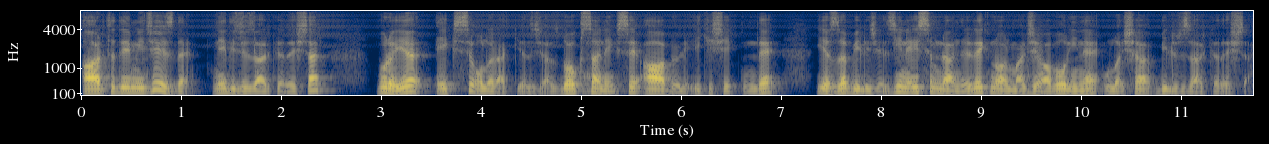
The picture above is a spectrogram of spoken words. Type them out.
artı demeyeceğiz de ne diyeceğiz arkadaşlar? Burayı eksi olarak yazacağız. 90 eksi a bölü 2 şeklinde yazabileceğiz. Yine isimlendirerek normal cevaba yine ulaşabiliriz arkadaşlar.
